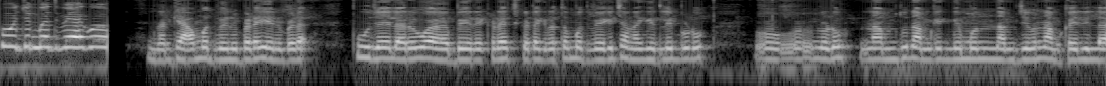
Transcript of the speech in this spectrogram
ಪೂಜನ್ ಮದ್ವೆ ಆಗು. ನನಗೆ ಯಾವ ಮದುವೆನೂ ಬೇಡ ಏನು ಬೇಡ. ಪೂಜೆ ಎಲ್ಲರೂ ಬೇರೆ ಕಡೆ ಅಚ್ಚುಕಟ್ಟಾಗಿರತ್ತೆ ಮದುವೆಗೆ ಚೆನ್ನಾಗಿರಲಿ ಬಿಡು. ನೋಡು ನಮ್ಮದು ನಮಗೆ ಮುಂದೆ ನಮ್ಮ ಜೀವನ ನಮ್ಮ ಕೈಲಿಲ್ಲ.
